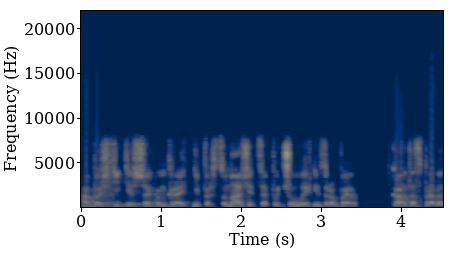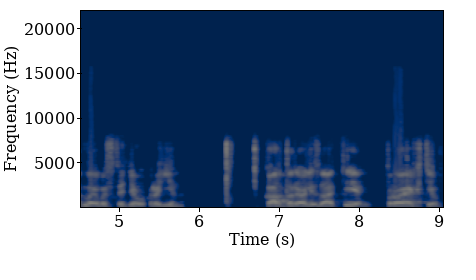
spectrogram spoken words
Аби ж тільки ще конкретні персонажі це почули і зробили. Карта справедливості для України, карта реалізації проєктів,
